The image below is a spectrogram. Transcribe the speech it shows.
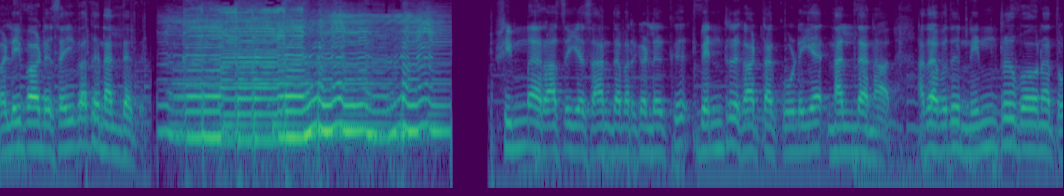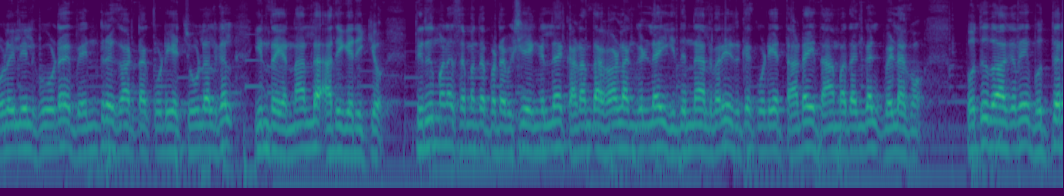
வழிபாடு செய்வது நல்லது. சிம்ம ராசியை சார்ந்தவர்களுக்கு வென்று காட்டக்கூடிய நல்ல நாள். அதாவது நின்று போன தொழிலில் கூட வென்று காட்டக்கூடிய சூழல்கள் இன்றைய நாளில் அதிகரிக்கும். திருமண சம்பந்தப்பட்ட விஷயங்களில் கடந்த காலங்களில் இது நாள் வரை இருக்கக்கூடிய தடை தாமதங்கள் விலகும். பொதுவாகவே புத்திர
